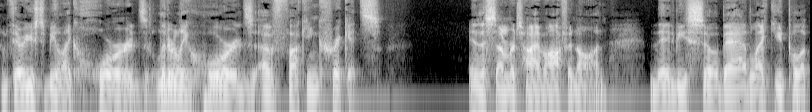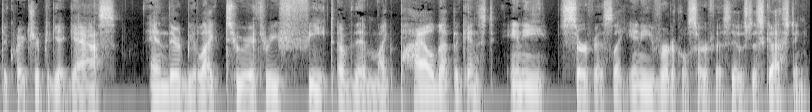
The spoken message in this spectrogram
there used to be like hordes, literally hordes of fucking crickets in the summertime off and on. They'd be so bad, like you'd pull up to QuikTrip to get gas, and there'd be like two or three feet of them like piled up against any surface, like any vertical surface. It was disgusting.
